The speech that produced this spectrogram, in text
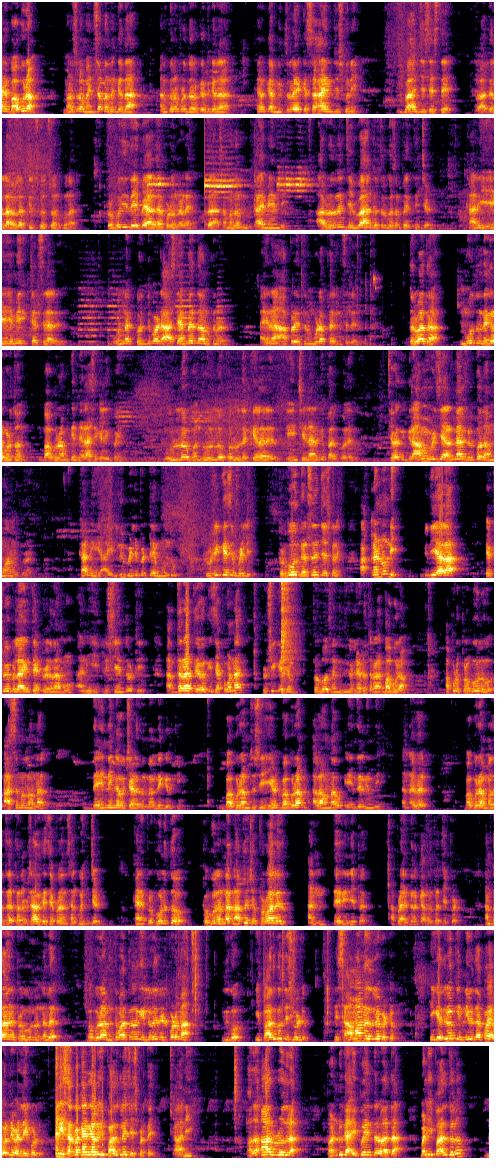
కానీ బాబురాం. మనసులో మంచి సంబంధం కదా? అనుకున్నప్పుడు దొరకదు కదా? కనుక మిత్రుల యొక్క సహాయం తీసుకుని వివాహం చేసేస్తే తర్వాత ఎలా వల్ల తీర్చుకోవచ్చు అనుకున్నారు ప్రభుజీ దయపై ఆధారపడి ఉన్నాడు ఆయన. సంబంధం ఖాయమైంది. ఆ రోజు నుంచి వివాహం ఖర్చుల కోసం ప్రయత్నించాడు. కానీ ఏమీ కలిసి రాలేదు. ఉన్న కొద్దిపాటి ఆస్తి అమ్మేద్దాం అనుకున్నాడు. అయినా ఆ ప్రయత్నం కూడా ఫలించలేదు. తర్వాత ముహూర్తం దగ్గర పడుతోంది. బాబురామ్కి నిరాశ కలిగిపోయింది. ఊళ్ళో బంధువుల్లో పరువు దక్కేలా లేదు. ఏం చేయడానికి పాల్పోలేదు చివరికి గ్రామం విడిచి అరణ్యాలకు వెళ్ళిపోదాము అని అనుకున్నాడు. కానీ ఆ ఇల్లు వెళ్ళి పెట్టే ముందు ఋషికేశం వెళ్ళి ప్రభువులు దర్శనం చేసుకుని అక్కడి నుండి ఇది ఎలా ఎటువైపు లాగితే అటు పెడదాము అని నిశ్చయంతో అర్ధరాత్రి ఎవరికి చెప్పకుండా ఋషికేశం ప్రభువు సన్నిధికి వెళ్ళాడు. తర్వాత బాబురాం అప్పుడు ప్రభువులు ఆశ్రమంలో ఉన్నారు. దైన్యంగా వచ్చాడు అతను తన దగ్గరికి. బాబురాం చూసి ఏమిటి బాబురాం అలా ఉన్నావు? ఏం జరిగింది? అని నవ్వారు బాబురాం మొదట తన విషాదగా చెప్పడానికి సంకోచించాడు. కానీ ప్రభువులతో ప్రభువులు అన్నారు నాతో చెప్పు పర్వాలేదు అని ధైర్యం చెప్పారు. అప్పుడు ఆయన తన కథంతా చెప్పాడు. అంతా ఆయన ప్రభువులు నవ్వారు. బాబురాం ఇంత మాత్రానికి ఇల్లు వదిలి వెళ్ళిపోవడమా ఇదిగో ఈ పాదుకలు తీసుకువెళ్ళు. నీ సామాన్లు వదిలో పెట్టు ఈ గదిలోకి నీవు తప్ప ఎవరిని వెళ్ళనీయకూడదు. నీ సర్వకార్యాలు ఈ పాదుకలే చేసి పెడతాయి. కానీ పదహారు రోజుల పండుగ అయిపోయిన తర్వాత మళ్ళీ ఈ పాదుకలో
